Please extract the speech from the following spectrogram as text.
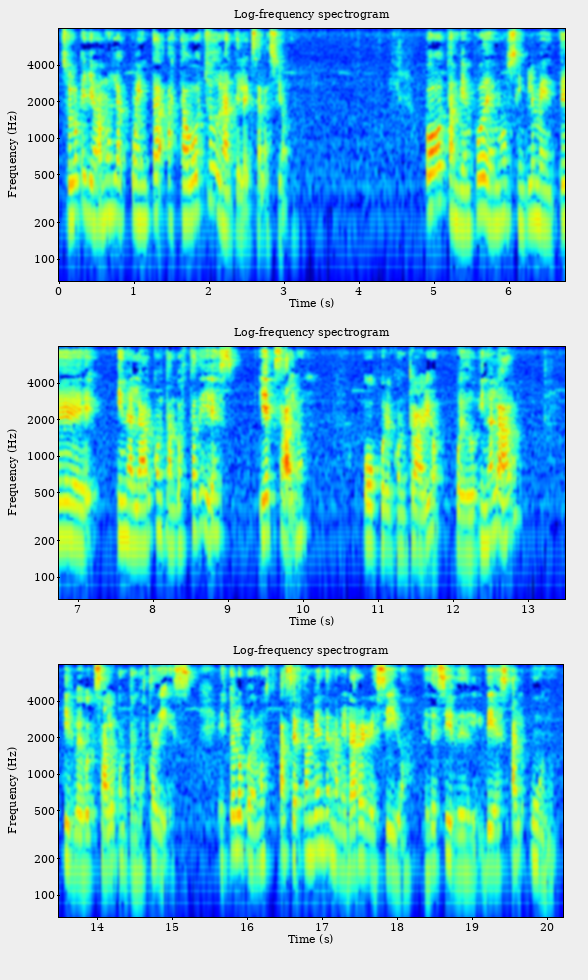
solo que llevamos la cuenta hasta 8 durante la exhalación. O también podemos simplemente inhalar contando hasta 10 y exhalo. O por el contrario, puedo inhalar y luego exhalo contando hasta 10. Esto lo podemos hacer también de manera regresiva, es decir, del 10 al 1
